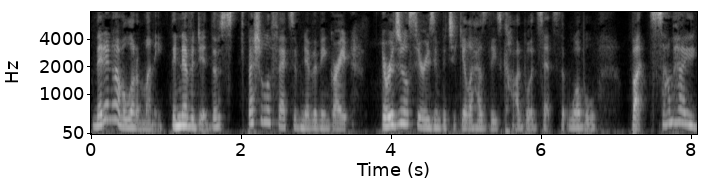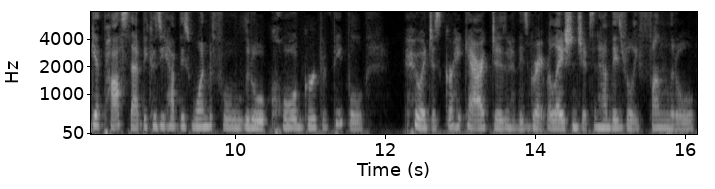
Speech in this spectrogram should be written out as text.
They didn't have a lot of money. They never did. The special effects have never been great. Original series in particular has these cardboard sets that wobble. But somehow you get past that because you have this wonderful little core group of people who are just great characters, who have these great relationships and have these really fun little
